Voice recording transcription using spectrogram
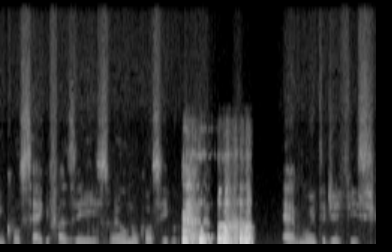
quem consegue fazer isso. Eu não consigo, é muito difícil.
